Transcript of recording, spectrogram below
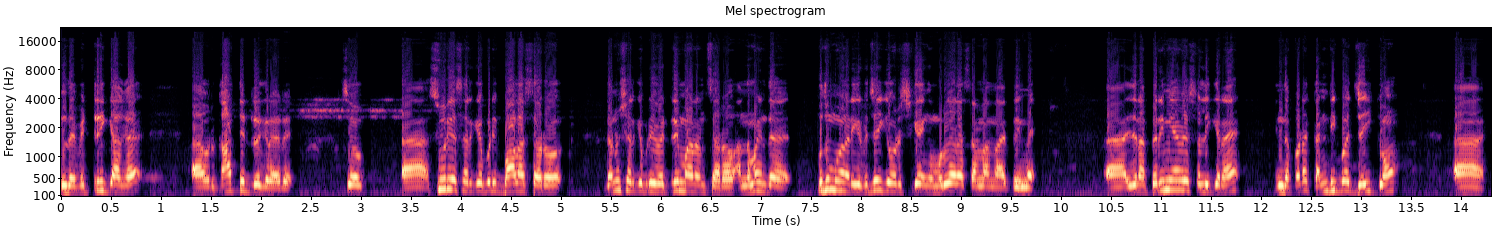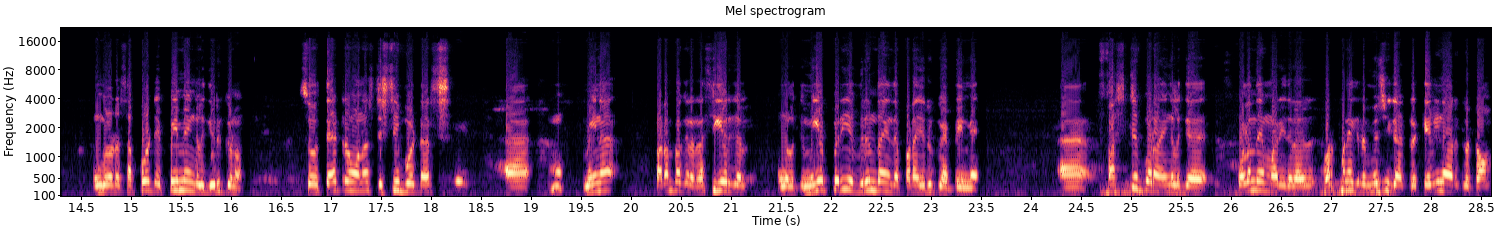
இந்த வெற்றிக்காக அவர் காத்துட்டு இருக்கிறாரு ஸோ சூர்யா சாருக்கு எப்படி பாலா சாரோ தனுஷ் சாருக்கு எப்படி வெற்றிமாறன் சாரோ அந்த மாதிரி இந்த புதுமுக நடிகர் விஜய்க்கு ஒரு எங்க சார் தான் எப்பயுமே. இதை நான் பெருமையாவே சொல்லிக்கிறேன். இந்த படம் கண்டிப்பா ஜெயிக்கும். உங்களோட சப்போர்ட் எப்பயுமே எங்களுக்கு இருக்கணும். ஸோ தேட்டர் ஓனர்ஸ் டிஸ்ட்ரிபியூட்டர்ஸ் மெயினாக படம் பார்க்குற ரசிகர்கள் உங்களுக்கு மிகப்பெரிய விருந்தா இந்த படம் இருக்கும் எப்பயுமே. ஃபர்ஸ்ட் படம் எங்களுக்கு குழந்தை மாதிரி இதில் ஒர்க் பண்ணிக்கிற மியூசிக் ஆக்டர் கெவினா இருக்கட்டும்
